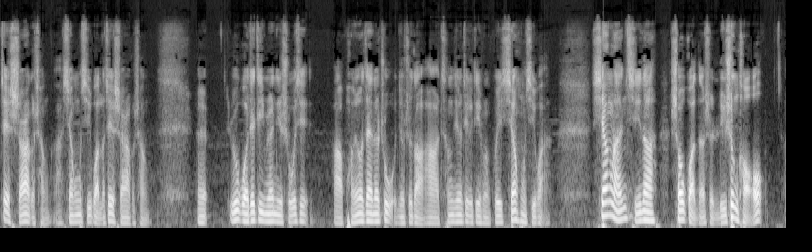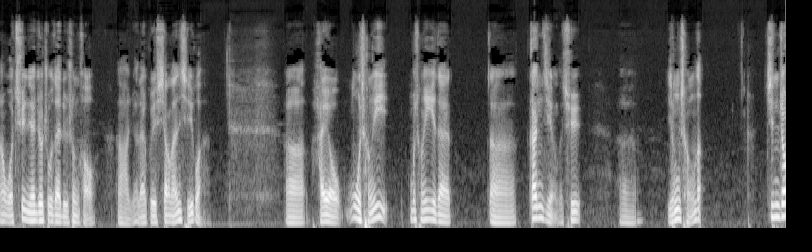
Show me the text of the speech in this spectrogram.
这十二个城啊，相公旗管的这十二个城。哎，如果这地名你熟悉啊，朋友在那住，你就知道啊，曾经这个地方归湘红旗管。香兰旗呢，收管的是旅顺口啊，我去年就住在旅顺口啊，原来归香兰旗管。呃，还有穆城驿，穆城驿在呃甘井的区，呃。营城的金州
